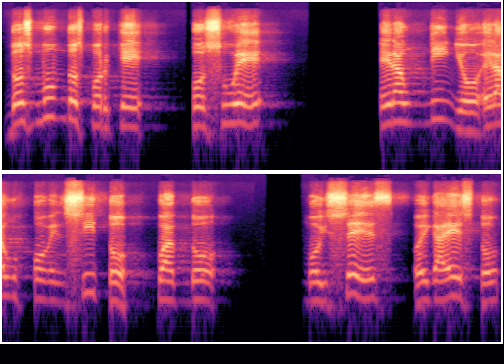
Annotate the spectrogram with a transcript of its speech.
Dos mundos porque Josué era un niño, era un jovencito cuando Moisés, oiga esto,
